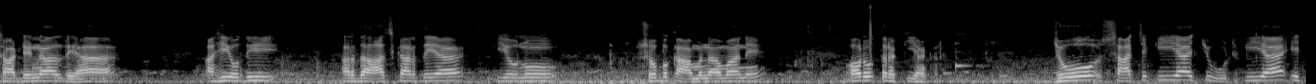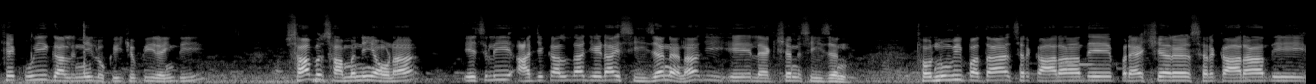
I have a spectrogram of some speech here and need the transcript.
ਸਾਡੇ ਨਾਲ ਰਿਹਾ। ਅਸੀਂ ਉਹਦੀ ਅਰਦਾਸ ਕਰਦੇ ਆ ਕਿ ਉਹਨੂੰ ਸ਼ੁਭ ਕਾਮਨਾਵਾਂ ਨੇ ਔਰ ਉਹ ਤਰੱਕੀਆਂ ਕਰੇ। ਜੋ ਸੱਚ ਕੀ ਆ, ਝੂਠ ਕੀ ਆ, ਇੱਥੇ ਕੋਈ ਗੱਲ ਨਹੀਂ ਲੁਕੀ ਛੁਪੀ ਰਹਿੰਦੀ। ਸਭ ਸਾਹਮਣੇ ਆਉਣਾ। ਇਸ ਲਈ ਅੱਜ ਕੱਲ ਦਾ ਜਿਹੜਾ ਇਹ ਸੀਜ਼ਨ ਹੈ ਨਾ ਜੀ, ਇਹ ਇਲੈਕਸ਼ਨ ਸੀਜ਼ਨ ਤੁਹਾਨੂੰ ਵੀ ਪਤਾ ਸਰਕਾਰਾਂ ਦੇ ਪ੍ਰੈਸ਼ਰ ਸਰਕਾਰਾਂ ਦੀ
